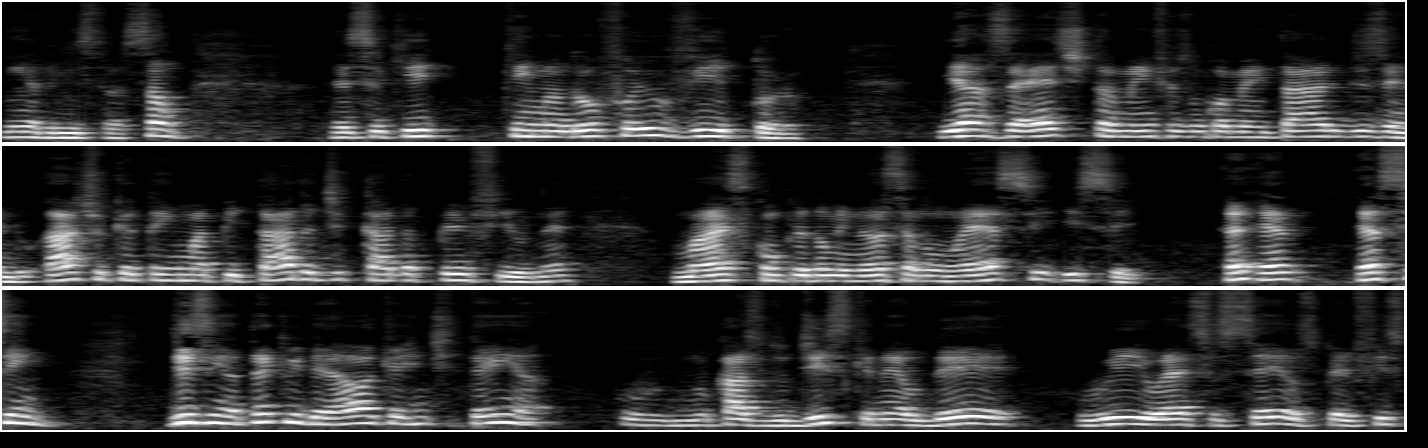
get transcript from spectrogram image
em administração? Esse aqui quem mandou foi o Vitor. E a Zete também fez um comentário dizendo: Acho que eu tenho uma pitada de cada perfil, né? Mas com predominância no S e C. É, é, é assim. Dizem até que o ideal é que a gente tenha, no caso do DISC, né, o D, o I, o S, o C, os perfis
